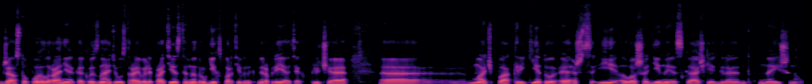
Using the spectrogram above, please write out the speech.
Just Oil ранее, как вы знаете, устраивали протесты на других спортивных мероприятиях, включая э, матч по крикету Эшс и лошадиные скачки Grand National.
